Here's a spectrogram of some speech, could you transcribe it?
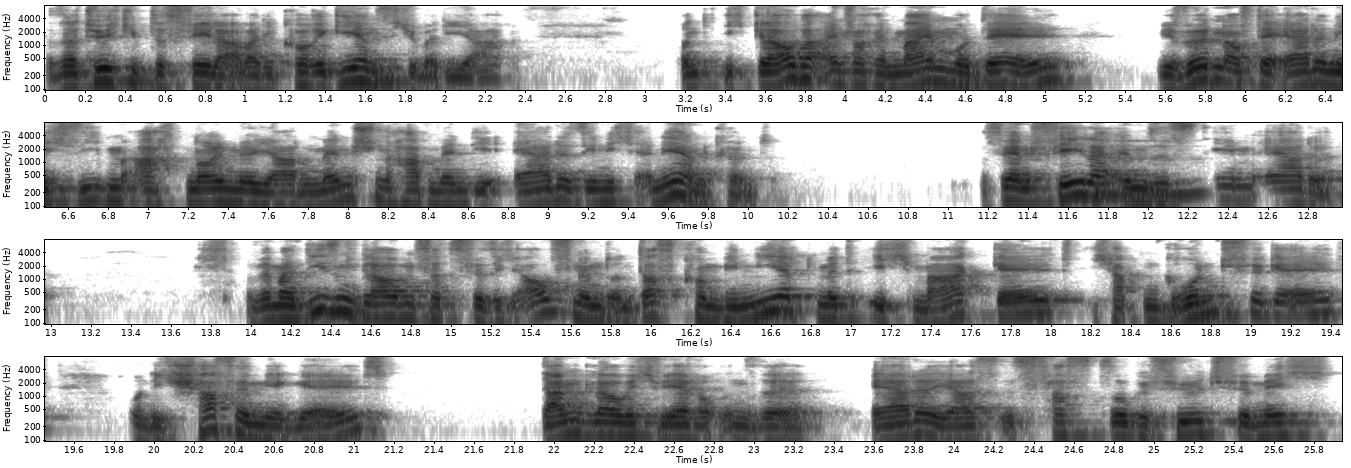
Also natürlich gibt es Fehler, aber die korrigieren sich über die Jahre. Und ich glaube einfach in meinem Modell, wir würden auf der Erde nicht sieben, acht, neun Milliarden Menschen haben, wenn die Erde sie nicht ernähren könnte. Das wäre ein Fehler im mhm. System Erde. Und wenn man diesen Glaubenssatz für sich aufnimmt und das kombiniert mit ich mag Geld, ich habe einen Grund für Geld und ich schaffe mir Geld, dann glaube ich, wäre unsere Erde, ja, es ist fast so gefühlt für mich,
